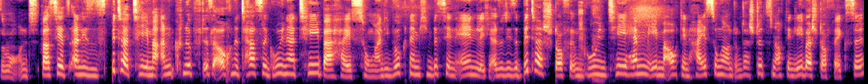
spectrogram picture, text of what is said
So, und was jetzt an dieses Bitterthema anknüpft, ist auch eine Tasse grüner Tee bei Heißhunger. Die wirkt nämlich ein bisschen ähnlich. Also diese Bitterstoffe im grünen Tee hemmen eben auch den Heißhunger und unterstützen auch den Leberstoffwechsel.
